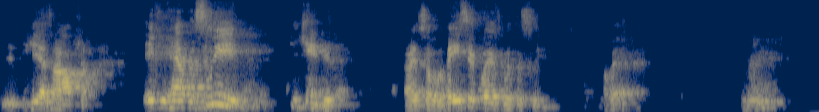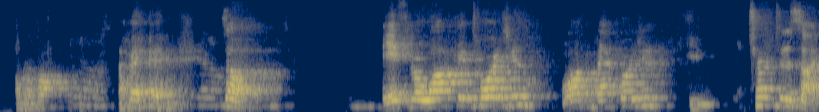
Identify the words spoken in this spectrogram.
he has an option. If you have the sleeve, he can't do that. All right. So the basic way is with the sleeve. Okay. Ready? On the phone? Okay. So if you're walking towards you, walking back towards you, you turn to the side.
